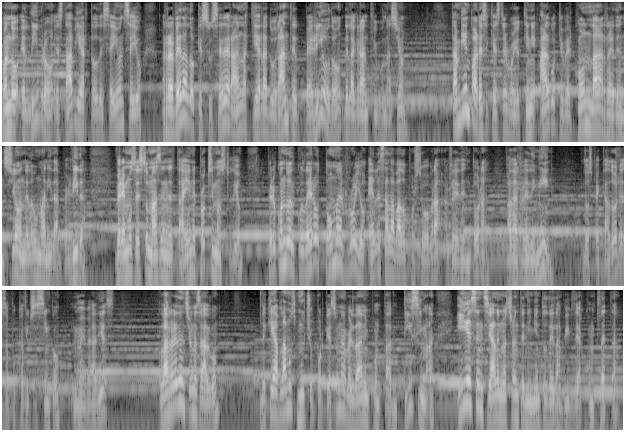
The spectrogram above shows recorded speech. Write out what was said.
Cuando el libro está abierto de sello en sello, revela lo que sucederá en la tierra durante el periodo de la gran tribulación. También parece que este rollo tiene algo que ver con la redención de la humanidad perdida. Veremos esto más en detalle en el próximo estudio, pero cuando el colero toma el rollo, él es alabado por su obra redentora para redimir los pecadores. Apocalipsis 5, 9 a 10. La redención es algo de que hablamos mucho porque es una verdad importantísima y esencial en nuestro entendimiento de la Biblia completa.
